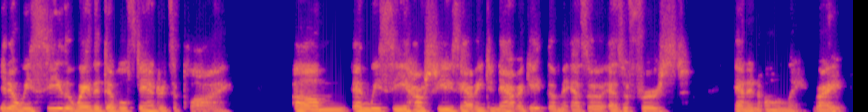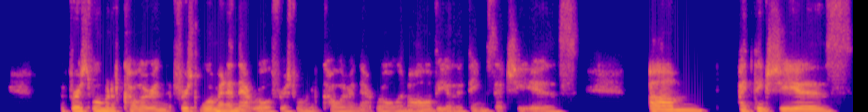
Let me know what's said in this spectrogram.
you know, we see the way the double standards apply. Um, and we see how she's having to navigate them as a as a first and an only, right? The first woman of color and the first woman in that role, first woman of color in that role, and all of the other things that she is. Um, I think she is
